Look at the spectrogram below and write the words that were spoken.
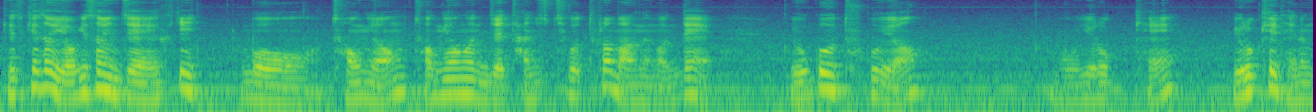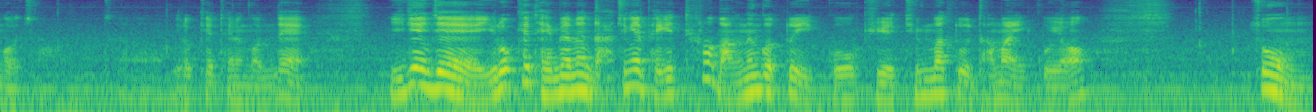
계속해서 여기서 이제 흙이 뭐 정형, 정형은 이제 단수치고 틀어막는 건데 요거 두고요. 뭐 요렇게 요렇게 되는 거죠. 자, 이렇게 되는 건데 이게 이제 이렇게 되면은 나중에 백이 틀어 막는 것도 있고 귀에 뒷맛도 남아 있고요. 좀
